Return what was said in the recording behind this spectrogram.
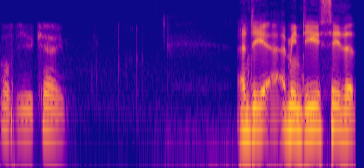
of the UK. And do you, I mean, do you see that?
